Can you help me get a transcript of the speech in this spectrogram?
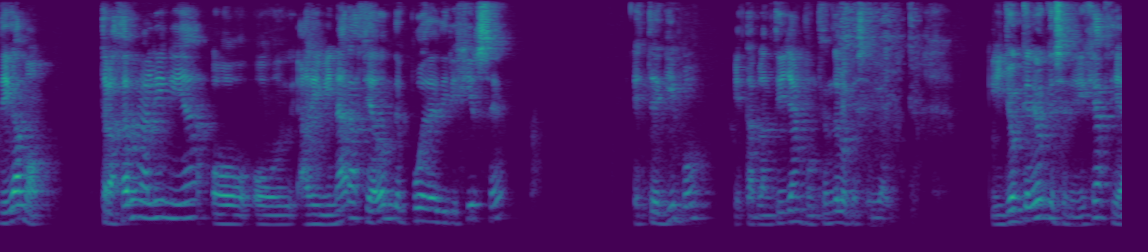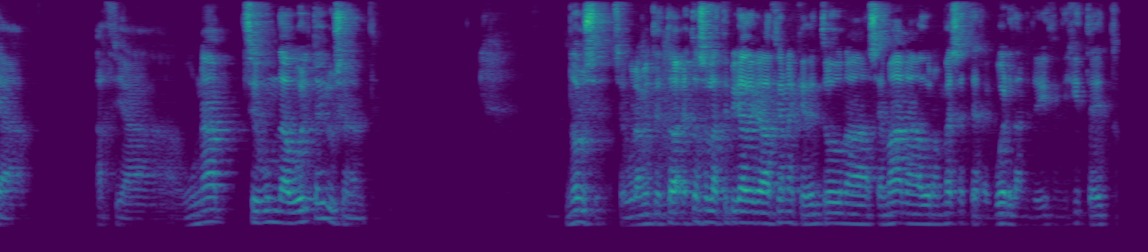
digamos, trazar una línea o, adivinar hacia dónde puede dirigirse este equipo y esta plantilla en función de lo que se vio ahí. Y yo creo que se dirige hacia, hacia una segunda vuelta ilusionante. No lo sé, seguramente estas son las típicas declaraciones que dentro de una semana o de unos meses te recuerdan y te dicen, dijiste esto.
